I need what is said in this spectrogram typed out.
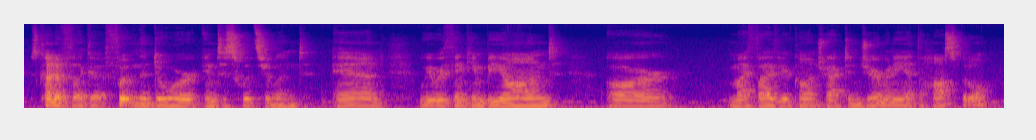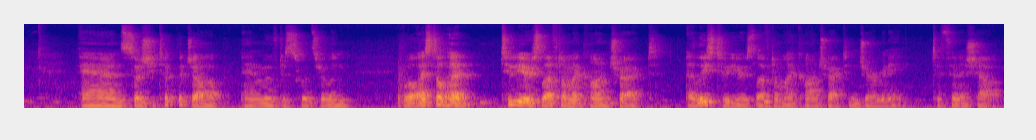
it was kind of like a foot in the door into Switzerland. And we were thinking beyond our my five year contract in Germany at the hospital. And so she took the job and moved to Switzerland. Well, I still had two years left on my contract, at least two years left on my contract in Germany to finish out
